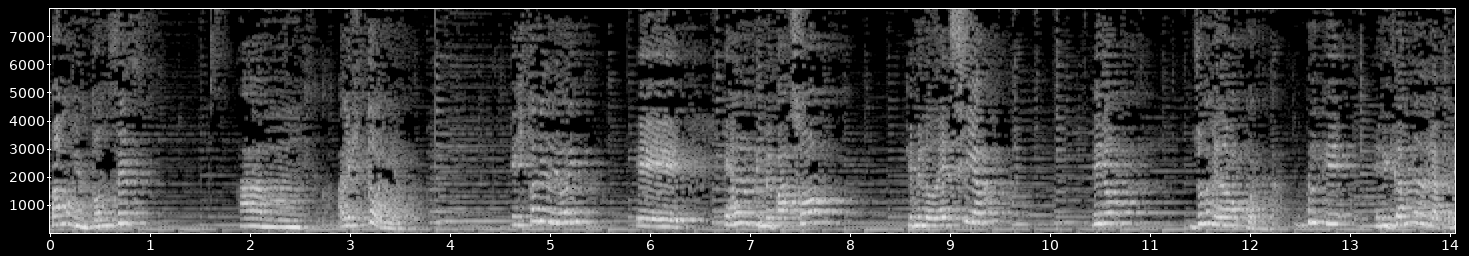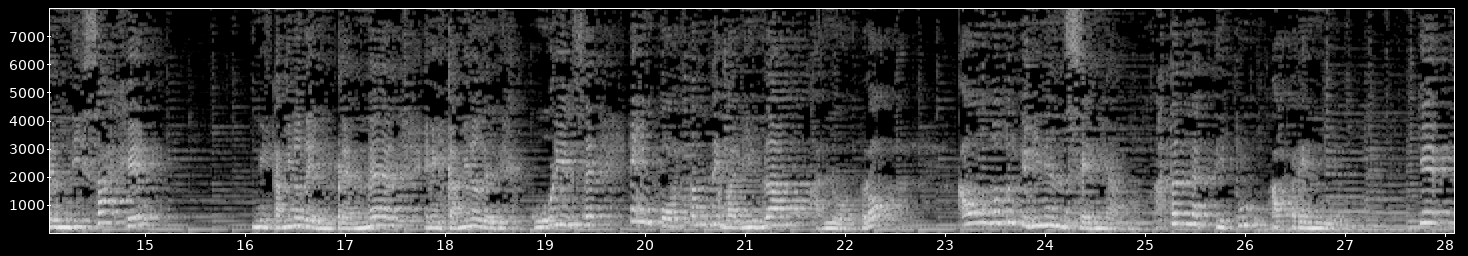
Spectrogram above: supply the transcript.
Vamos entonces a, la historia. La historia de hoy eh, es algo que me pasó, que me lo decían, pero yo no me daba cuenta. Creo que en el camino del aprendizaje, en el camino de emprender, en el camino de descubrirse, es importante validar al otro, a un otro que viene a enseñarnos, a estar en la actitud aprendiendo. Que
